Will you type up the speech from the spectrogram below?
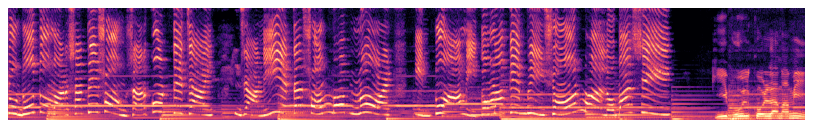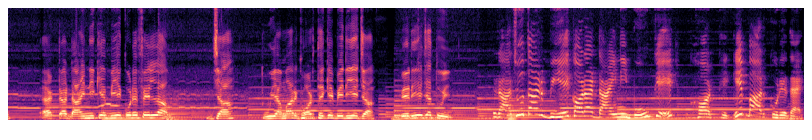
শুধু তোমার সাথে সংসার করতে চাই। জানি এটা সম্ভব নয় কিন্তু আমি তোমাকে ভীষণ ভালোবাসি। কি ভুল করলাম আমি? একটা ডাইনিকে বিয়ে করে ফেললাম। যা তুই আমার ঘর থেকে বেরিয়ে যা বেরিয়ে যা তুই। রাজু তার বিয়ে করা ডাইনি বউকে ঘর থেকে বার করে দেয়।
